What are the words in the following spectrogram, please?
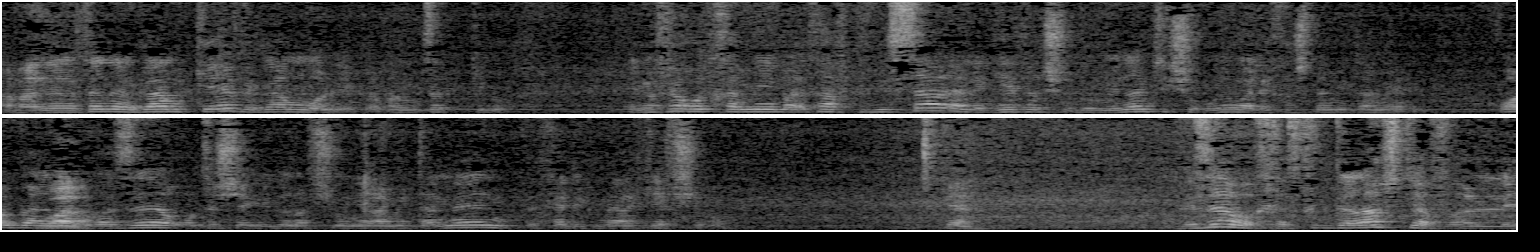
אבל אני נותן להם גם כאב וגם עונג, אבל מצד כאילו, אני הופך אותך ממטף כביסה לגבר שהוא דומיננטי, שאומרים עליך שאתה מתאמן. כל בן. אדם רזה רוצה שיגידו עליו שהוא נראה מתאמן, זה חלק מהכיף שלו. כן. וזהו, קצת גלשתי, אבל אה,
